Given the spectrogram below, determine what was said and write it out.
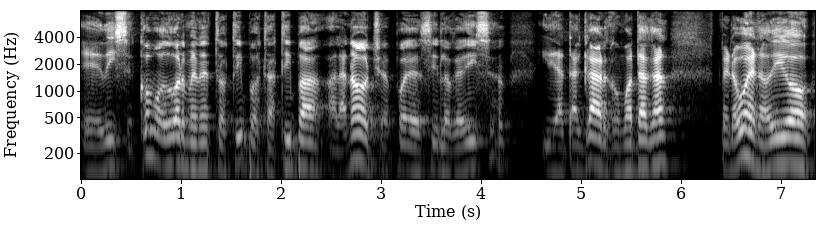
eh, dice, ¿cómo duermen estos tipos, estas tipas a la noche? Después de decir lo que dicen y de atacar como atacan. Pero bueno, digo,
